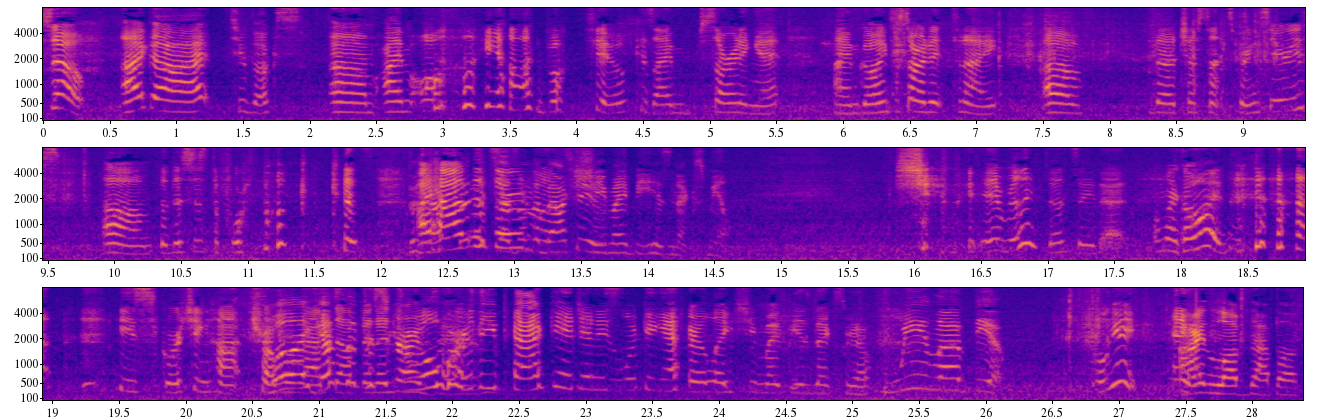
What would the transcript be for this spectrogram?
So I got two books. Um, I'm only on book two because I'm starting it. I'm going to start it tonight of the Chestnut Spring series. Um, but this is the fourth book because I have the it says third on the one back too. she might be his next meal. She- it really does say that. Oh my god. he's scorching hot trouble Well, I wrapped guess up that in a drill-worthy package, and he's looking at her like she might be his next meal. We love you. Okay. Anyway, I love that book.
